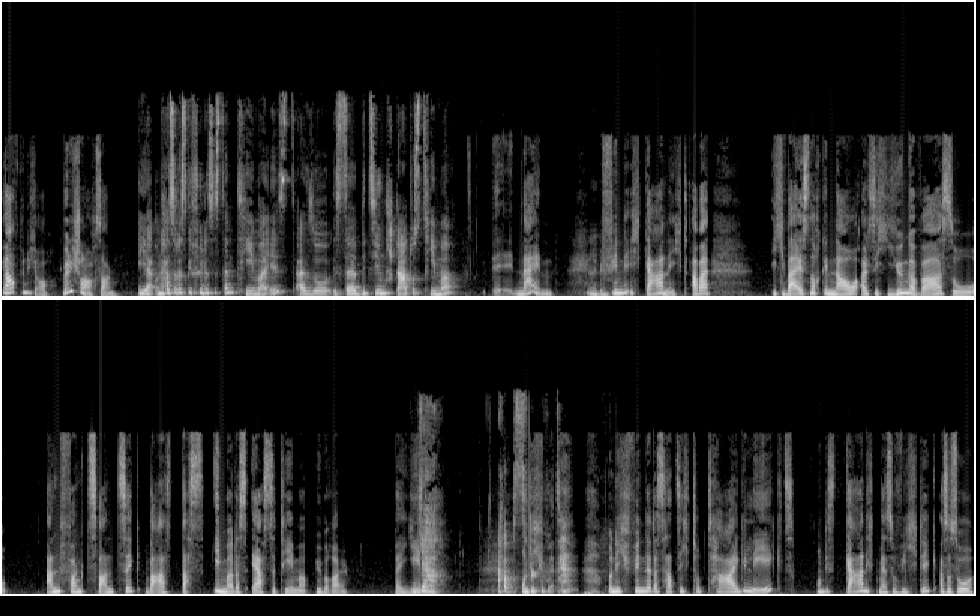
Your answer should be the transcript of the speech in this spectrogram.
Ja, finde ich auch. Würde ich schon auch sagen. Ja, und hast du das Gefühl, dass es dein Thema ist? Also ist der Beziehungsstatus Thema? Äh, nein, finde ich gar nicht. Aber ich weiß noch genau, als ich jünger war, so Anfang 20, war das immer das erste Thema überall. Bei jedem. Ja, Und absolut. ich, und ich finde, das hat sich total gelegt und ist gar nicht mehr so wichtig. Also so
